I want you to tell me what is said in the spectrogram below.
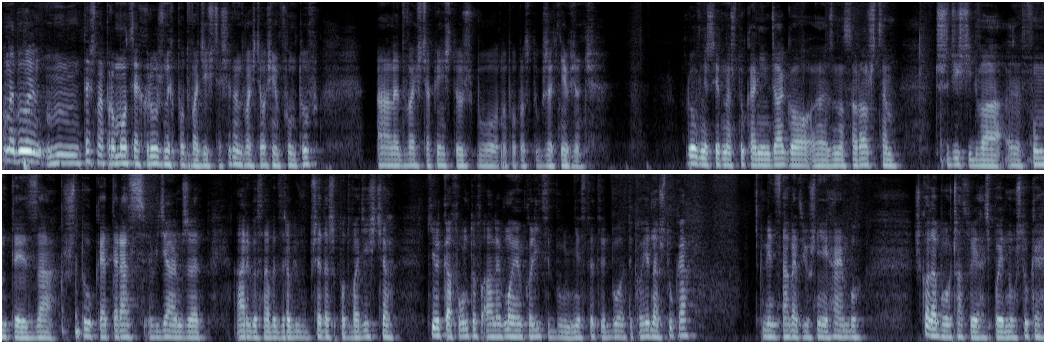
One były mm, też na promocjach różnych po 27-28 funtów, ale 25 to już było no po prostu grzech nie wziąć. Również jedna sztuka Ninjago e, z nosorożcem. 32 e, funty za sztukę. Teraz widziałem, że Argos nawet zrobił wyprzedaż po 20 kilka funtów, ale w mojej okolicy był, niestety była tylko jedna sztuka, więc nawet już nie jechałem, bo szkoda było czasu jechać po jedną sztukę.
